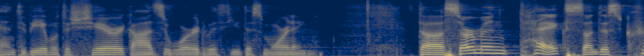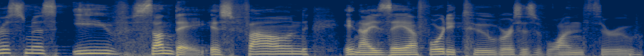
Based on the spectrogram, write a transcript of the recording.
and to be able to share God's word with you this morning. The sermon text on this Christmas Eve Sunday is found in Isaiah 42, verses 1 through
